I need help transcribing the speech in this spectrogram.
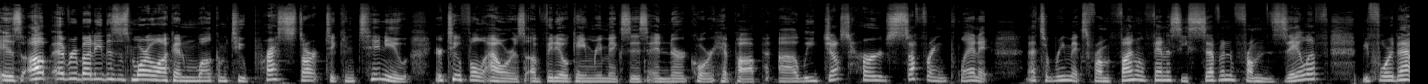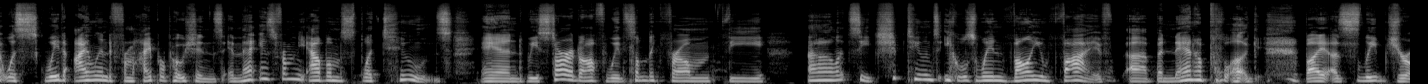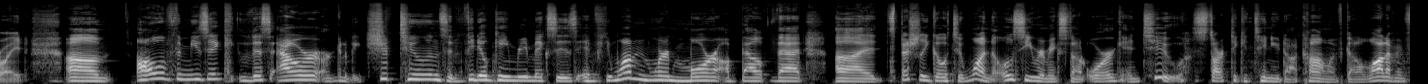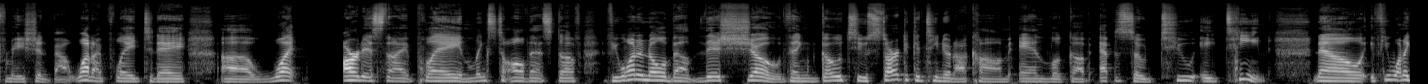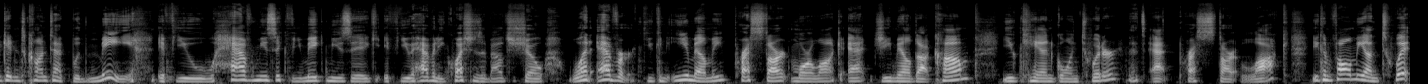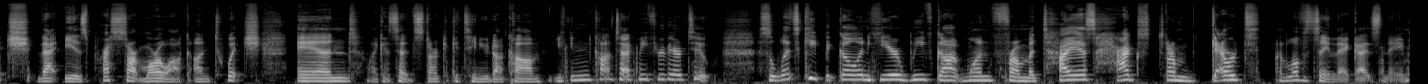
Is up, everybody? This is Morlock, and welcome to Press Start to continue your two full hours of video game remixes and nerdcore hip hop. Uh, we just heard Suffering Planet. That's a remix from Final Fantasy VII from Zalef. Before that was Squid Island from Hyper Potions, and that is from the album Splatoons. And we started off with something from the uh, let's see, Chiptunes equals win volume 5, uh, Banana Plug by a sleep droid. Um, all of the music this hour are going to be chip tunes and video game remixes. And if you want to learn more about that, uh, especially go to one, ocremix.org, and two, starttocontinue.com. I've got a lot of information about what I played today, uh, what artists that I play and links to all that stuff. If you want to know about this show, then go to starttocontinue.com and look up episode 218. Now, if you want to get into contact with me, if you have music, if you make music, if you have any questions about the show, whatever, you can email me, pressstartmorlock at gmail.com. You can go on Twitter, that's at pressstartlock. You can follow me on Twitch, that is pressstartmorlock on Twitch. And like I said, starttocontinue.com you can contact me through there too. So let's keep it going here. We've got one from Mattias Häggström Gerdt. I love saying that guy's name.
